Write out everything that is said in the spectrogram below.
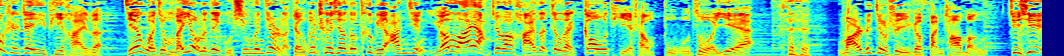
又是这一批孩子，结果就没有了那股兴奋劲儿了，整个车厢都特别安静。原来呀，这帮孩子正在高铁上补作业。呵呵。玩的就是一个反差萌。据悉，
